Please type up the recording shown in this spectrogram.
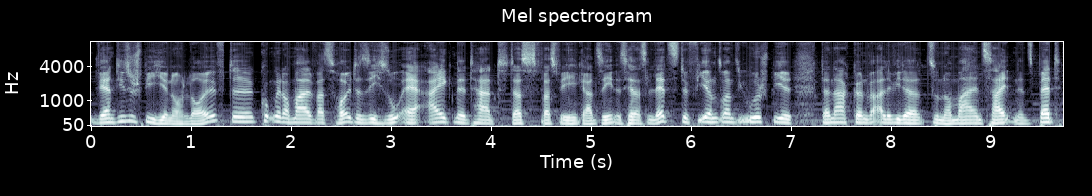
während dieses Spiel hier noch läuft, äh, gucken wir doch mal, was heute sich so ereignet hat. Das, was wir hier gerade sehen, ist ja das letzte 24-Uhr-Spiel. Danach können wir alle wieder zu normalen Zeiten ins Bett.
